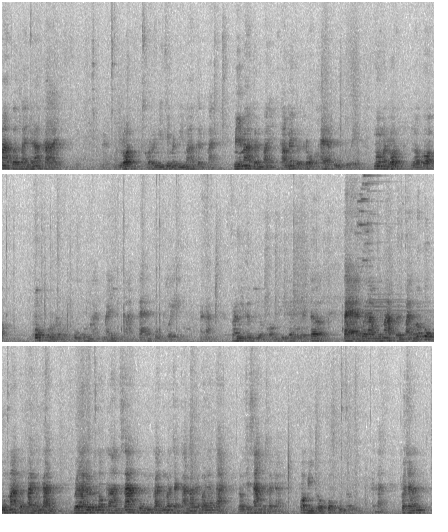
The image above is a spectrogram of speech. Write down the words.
มากเกินไปในร่างกายลดกรณีที่มันมีมากเกินไป มีมากเกินไปทำให้เกิดโรคแพ้ภูมิตัวเอง เมื่อมันลดเราก็ควบคุมระบบภูมิคุ้มกันไม่ให้มีการแพ้ภูมิตัวเอง นั้นมีคือประโยชน์ของ T regulator แต่เวลามีมากเกินไปมันก็ควบคุมมากเกินไปเหมือนกัน เวลาที่เราต้องการสร้างภูมิคุ้มกันขึ้นมาจากการอะไรก็แล้วแต่เราจะสร้างไม่ได้เพราะมีตัวควบคุมเราอยู่นะครับเพราะฉะนั้น T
